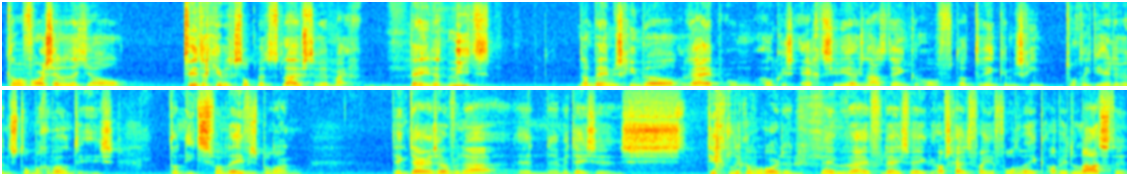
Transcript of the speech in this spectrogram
kan me voorstellen dat je al twintig keer bent gestopt met het luisteren, maar ben je dat niet, dan ben je misschien wel rijp om ook eens echt serieus na te denken of dat drinken misschien toch niet eerder een stomme gewoonte is dan iets van levensbelang. Denk daar eens over na en eh, met deze stichtelijke woorden nemen wij voor deze week afscheid van je. Volgende week alweer de laatste,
